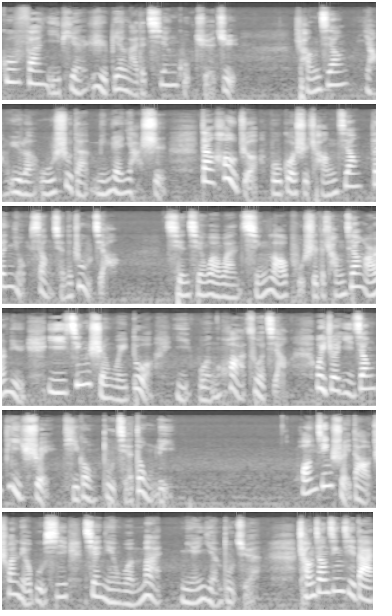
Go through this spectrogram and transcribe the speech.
孤帆一片日边来的千古绝句。长江养育了无数的名人雅士，但后者不过是长江奔涌向前的注脚。千千万万勤劳朴实的长江儿女，以精神为舵，以文化作桨，为这一江碧水提供不竭动力。黄金水道川流不息，千年文脉绵延不绝。长江经济带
